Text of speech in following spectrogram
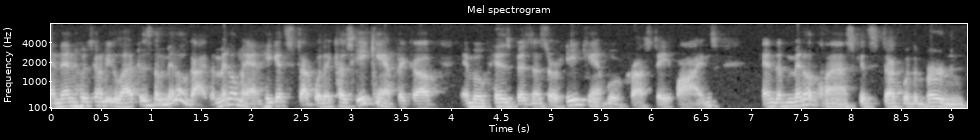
And then who's going to be left is the middle guy, the middleman. He gets stuck with it because he can't pick up and move his business or he can't move across state lines. And the middle class gets stuck with the burden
